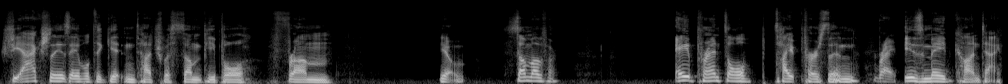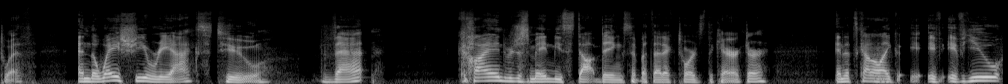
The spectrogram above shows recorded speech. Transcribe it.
she actually is able to get in touch with some people from you know some of her a parental type person Right. is made contact with. And the way she reacts to that kind of just made me stop being sympathetic towards the character. And it's kind of hmm. like if if you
